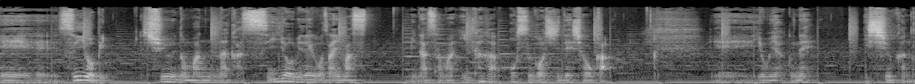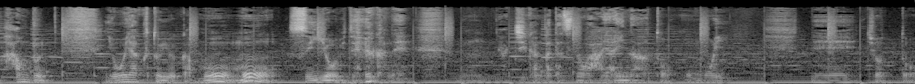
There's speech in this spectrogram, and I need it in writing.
えー、水曜日週の真ん中水曜日でございます。皆様いかがお過ごしでしょうか、えー、ようやくね1週間の半分ようやくというかもうもう水曜日というかね、うん、時間が経つのが早いなと思いねちょっと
